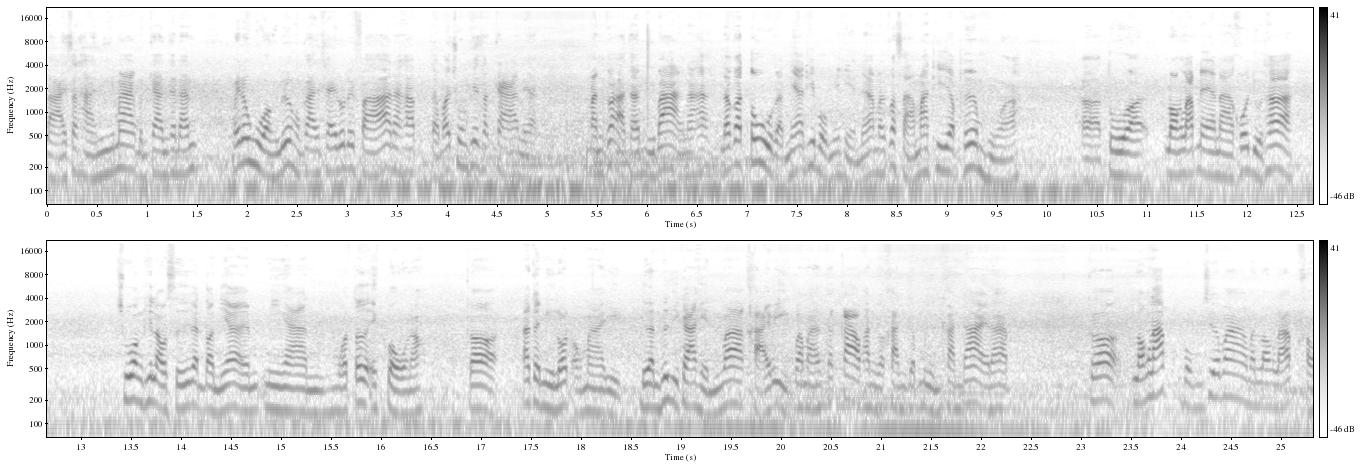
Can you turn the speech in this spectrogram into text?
หลายสถานีมากเหมือนกันฉะนั้นไม่ต้องห่วงเรื่องของการใช้รถไฟฟ้านะครับ แต่ว่าช่วงเทศกาลเนี่ยมันก็อาจจะมีบ้างนะฮะแล้วก็ตู้แบบนี้ที่ผมเห็นนะมันก็สามารถที่จะเพิ่มหัวตัวรองรับในอนาคตอยู่ถ้าช่วงที่เราซื้อกันตอนนี้มีงานมอเตอร์เอ็กโปเนาะ ก็น่าจะมีรถออกมาอีก เดือนพฤศจิกาเห็นว่าขายไปอีกประมาณสักเก้าพันกว่าคันกับหมื่นคันได้นะครับ ก็รองรับผมเชื่อว่ามันรองรับเขา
